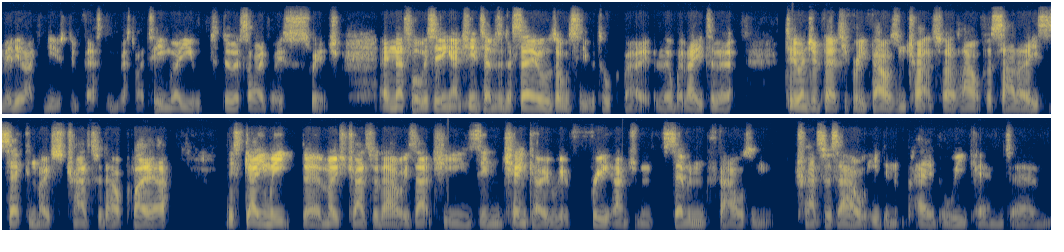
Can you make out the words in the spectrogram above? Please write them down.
million I can use to invest in the rest of my team where you to do a sideways switch. And that's what we're seeing actually in terms of the sales. Obviously, we'll talk about it a little bit later, but 233,000 transfers out for Salah. He's the second most transferred out player. This game week, the most transferred out is actually Zinchenko with 307,000 transfers out. He didn't play the weekend. Um,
